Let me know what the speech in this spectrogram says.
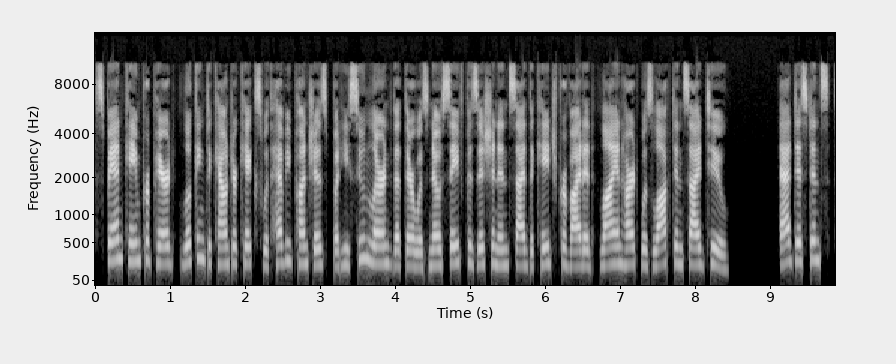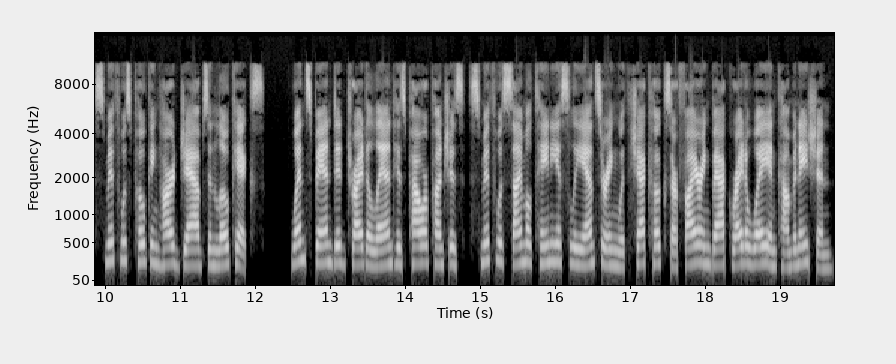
Spann came prepared, looking to counter kicks with heavy punches, but he soon learned that there was no safe position inside the cage provided, Lionheart was locked inside too. At distance, Smith was poking hard jabs and low kicks. When Spann did try to land his power punches, Smith was simultaneously answering with check hooks or firing back right away in combination.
